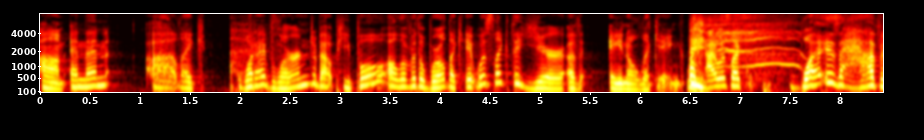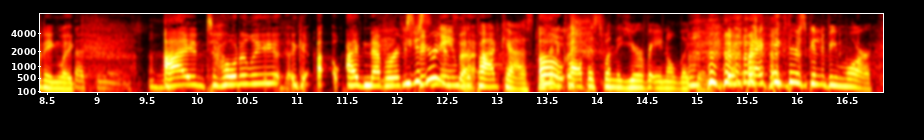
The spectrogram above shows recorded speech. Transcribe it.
Um, and then, uh, like, what I've learned about people all over the world, like, it was like the year of anal licking. Like, I was like, what is happening? Like, uh-huh. I totally, like, I've never You just experienced named that. the podcast. We're Oh. going to call this one the year of anal licking. but I think there's going to be more.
